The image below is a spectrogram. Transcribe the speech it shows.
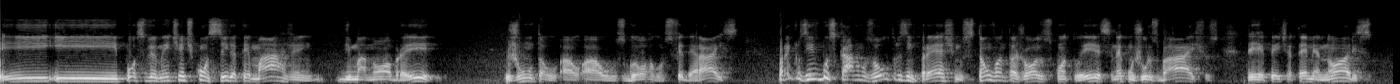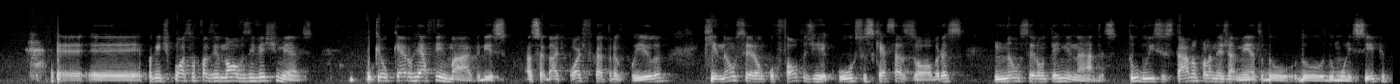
E, e, possivelmente a gente consiga ter margem de manobra aí, junto ao, ao, aos órgãos federais, para inclusive buscarmos outros empréstimos tão vantajosos quanto esse, né, com juros baixos, de repente até menores, é, é, para que a gente possa fazer novos investimentos. O que eu quero reafirmar, Vinícius, a sociedade pode ficar tranquila que não serão por falta de recursos que essas obras não serão terminadas. Tudo isso está no planejamento do, do, do município.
